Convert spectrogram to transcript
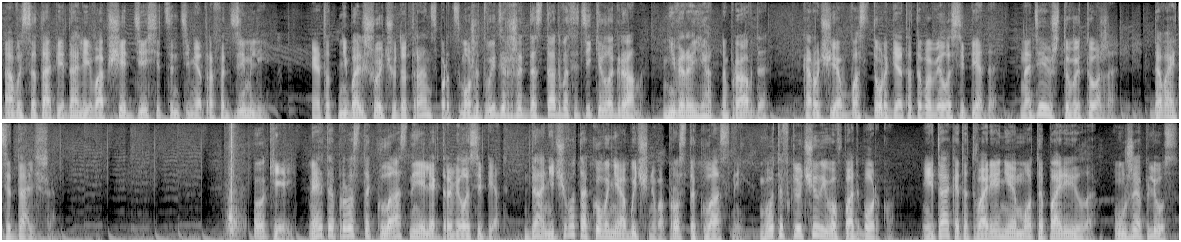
а высота педалей вообще 10 сантиметров от земли. Этот небольшой чудо-транспорт сможет выдержать до 120 килограмм. Невероятно, правда? Короче, я в восторге от этого велосипеда. Надеюсь, что вы тоже. Давайте дальше. Окей, это просто классный электровелосипед. Да, ничего такого необычного, просто классный. Вот и включил его в подборку. Итак, это творение мотопарила, уже плюс.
